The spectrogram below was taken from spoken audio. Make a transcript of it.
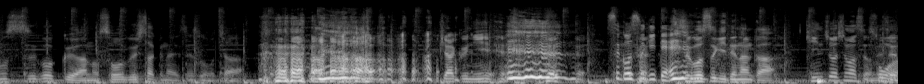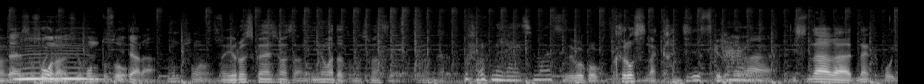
のすごくあの遭遇したくないですねそのお茶逆に。すごすぎて。すごすぎてなんか緊張しますよねそうなんです絶対。そうなんですよ。本当そう。いたら。本当そうなんですよ。よろしくお願いします。あの猪俣と申しますお願いします。すごいこうクロスな感じですけどね、ははリスナーがなんかこう位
